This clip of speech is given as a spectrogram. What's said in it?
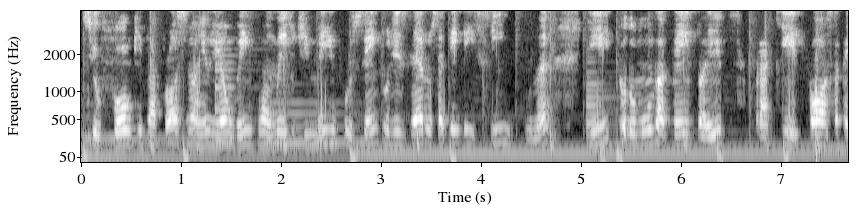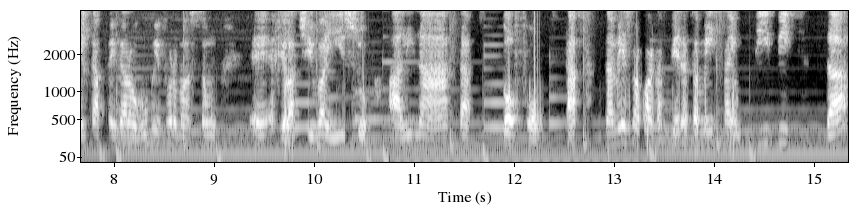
se o FONC para a próxima reunião vem com aumento de 0,5% de 0,75%, né? E todo mundo atento aí para que possa tentar pegar alguma informação é, relativa a isso ali na ata do FONC, tá? Na mesma quarta-feira também sai o PIB da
